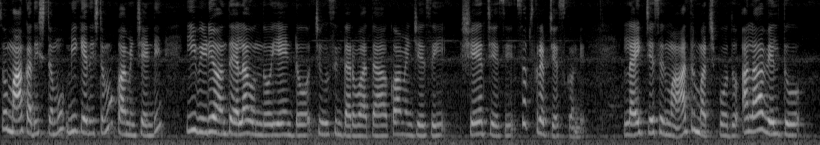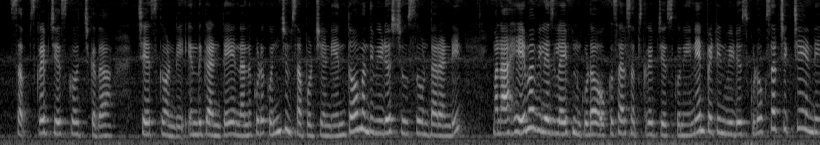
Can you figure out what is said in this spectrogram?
సో మాకు అది ఇష్టము. మీకు ఏది ఇష్టమో కామెంట్ చేయండి. ఈ వీడియో అంతా ఎలా ఉందో ఏంటో చూసిన తర్వాత కామెంట్ చేసి షేర్ చేసి సబ్స్క్రైబ్ చేసుకోండి. లైక్ చేసేది మాత్రం మర్చిపోదు అలా వెళ్తూ సబ్స్క్రైబ్ చేసుకోవచ్చు కదా. చేసుకోండి. ఎందుకంటే నన్ను కూడా కొంచెం సపోర్ట్ చేయండి. ఎంతోమంది వీడియోస్ చూస్తూ ఉంటారండి. మన హేమ విలేజ్ లైఫ్ను కూడా ఒక్కసారి సబ్స్క్రైబ్ చేసుకొని నేను పెట్టిన వీడియోస్ కూడా ఒకసారి చెక్ చేయండి.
